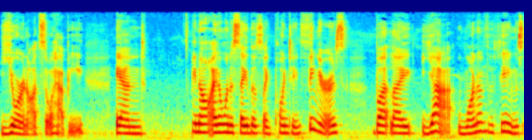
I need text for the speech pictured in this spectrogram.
you're not so happy. And, you know, I don't want to say this like pointing fingers, but like, yeah, one of the things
